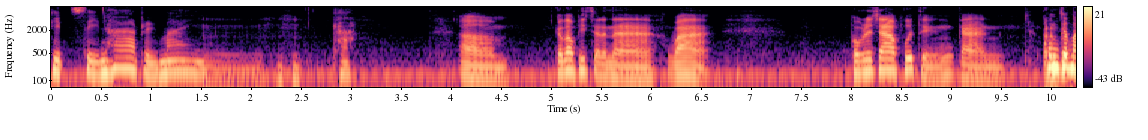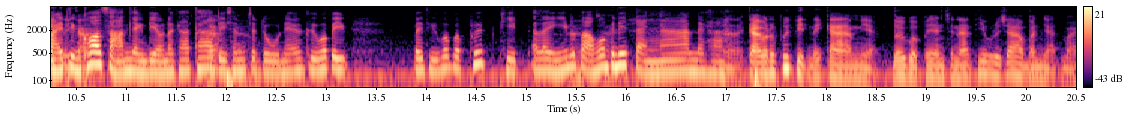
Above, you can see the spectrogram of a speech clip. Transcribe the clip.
ผิดศีลห้าหรือไม่อืมค่ะเอิ่มก็ต้องพิจารณาว่า พระพุทธเจ้าพูดถึงการ คงจะหมายถึงข้อประพฤติ3อย่างเดียวนะคะ ถ้าใช่ดิฉันใช่จะดูเนี่ยก็คือว่าไป ไปถือว่าประพฤติผิดอะไรอย่างนี้หรือเปล่าเพราะไม่ได้แต่งงานนะคะอ่าการประพฤติผิดในกามเนี่ยโดยบทพยัญชนะที่พระพุทธเจ้าบัญญัติไว้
